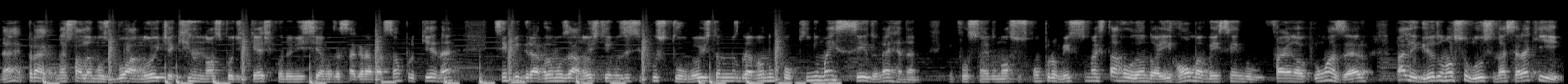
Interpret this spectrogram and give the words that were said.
né? Pra, nós falamos boa noite aqui no nosso podcast quando iniciamos essa gravação, porque, né? Sempre gravamos à noite, temos esse costume. Hoje estamos gravando um pouquinho mais cedo, né, Renan? Em função dos nossos compromissos, mas está rolando aí Roma vencendo Feyenoord por 1 a 0 para alegria do nosso Lúcio, né? Será que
